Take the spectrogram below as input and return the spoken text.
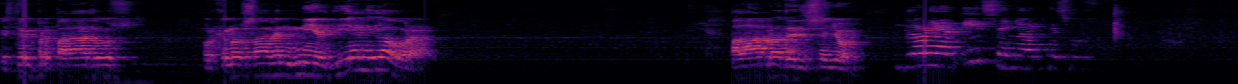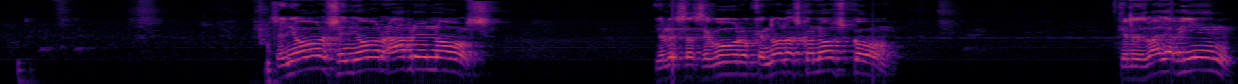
estén preparados porque no saben ni el día ni la hora. Palabra del Señor. Gloria a ti, Señor Jesús. Señor, Señor, ábrenos. Yo les aseguro que no las conozco. Que les vaya bien.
